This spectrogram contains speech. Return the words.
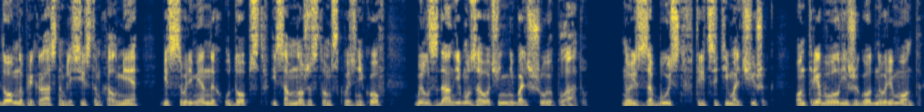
дом на прекрасном лесистом холме – без современных удобств и со множеством сквозняков, был сдан ему за очень небольшую плату. Но из-за буйств тридцати мальчишек он требовал ежегодного ремонта.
